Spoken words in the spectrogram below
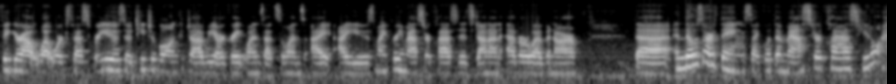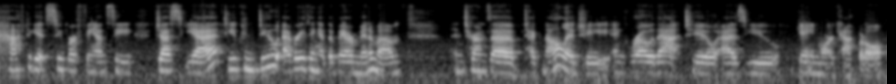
figure out what works best for you. So Teachable and Kajabi are great ones. That's the ones I, I use. My free master class is done on Ever Webinar the and those are things like with a master class you don't have to get super fancy just yet you can do everything at the bare minimum in terms of technology and grow that too as you gain more capital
